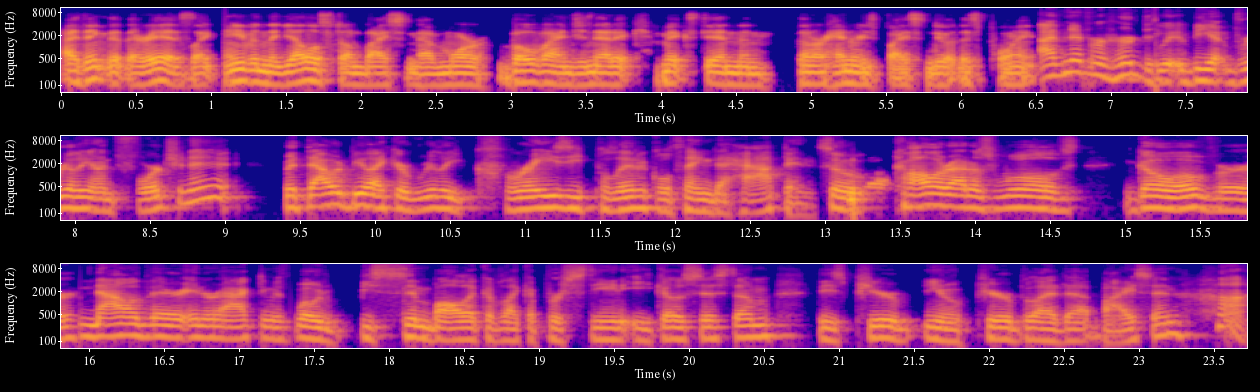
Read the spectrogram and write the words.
I think that there is. Like even the Yellowstone bison have more bovine genetic mixed in than than our Henry's bison do at this point. I've never heard this. It would be really unfortunate, but that would be like a really crazy political thing to happen. So Colorado's wolves go over now they're interacting with what would be symbolic of like a pristine ecosystem these pure you know pure blood uh, bison huh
